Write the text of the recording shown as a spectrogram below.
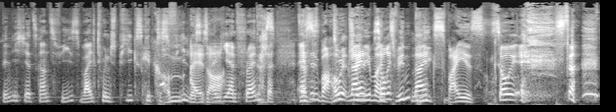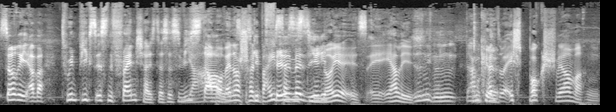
Bin ich jetzt ganz fies, weil Twin Peaks gibt komm, es viele. Es ist Alter. eigentlich ein Franchise. Dass Es ist überhaupt Twi- schon nein, jemand sorry, Twin nein, Peaks weiß. Sorry, sorry, aber Twin Peaks ist ein Franchise. Das ist wie Ja, Star Wars. aber wenn er schon weiß, Filme, dass es die Serien- neue ist, ey, ehrlich. Man Danke. kann so echt Bock schwer machen.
